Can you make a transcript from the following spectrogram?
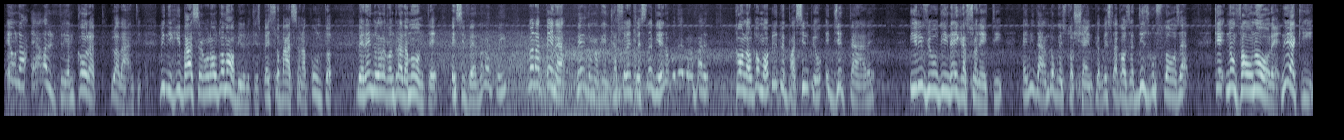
e, una, e altri ancora più avanti. Quindi chi passa con l'automobile, perché spesso passano appunto venendo dalla contrada Monte e si fermano qui, non appena vedono che il cassonetto è strapieno potrebbero fare con l'automobile due passi in più e gettare i rifiuti nei cassonetti evitando questo scempio, questa cosa disgustosa che non fa onore né a chi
